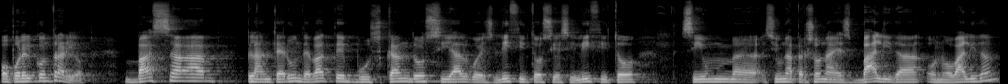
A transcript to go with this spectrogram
O por el contrario, vas a plantear un debate buscando si algo es lícito, si es ilícito, si, eh, si una persona es válida o no válida.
